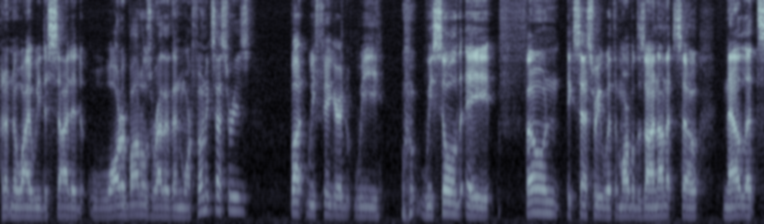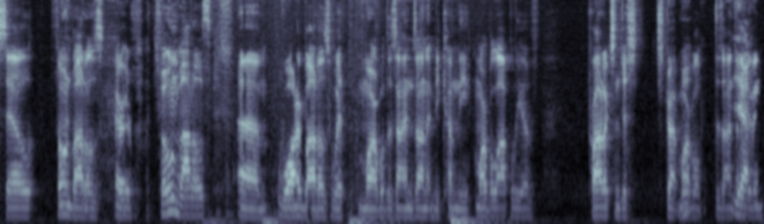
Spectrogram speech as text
I don't know why we decided water bottles rather than more phone accessories, but we figured we we sold a phone accessory with a marble design on it. So now let's sell phone bottles or phone bottles, um, water bottles with marble designs on it, and become the marbleopoly of products and just strap marble designs yeah. on everything.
